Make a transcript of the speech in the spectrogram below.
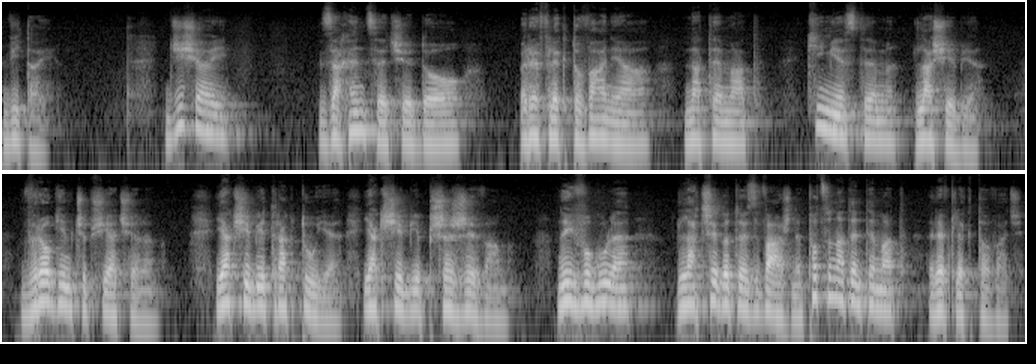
Witaj. Dzisiaj zachęcę Cię do reflektowania na temat, kim jestem dla siebie, wrogiem czy przyjacielem, jak siebie traktuję, jak siebie przeżywam. No i w ogóle, dlaczego to jest ważne, po co na ten temat reflektować.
